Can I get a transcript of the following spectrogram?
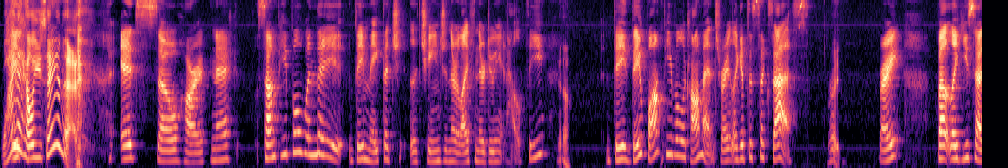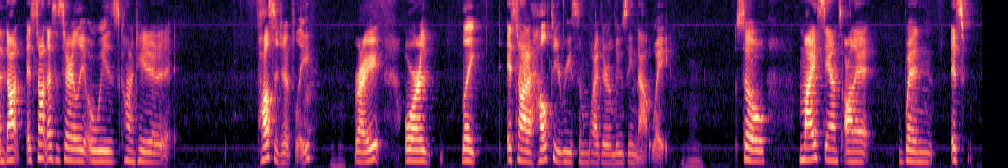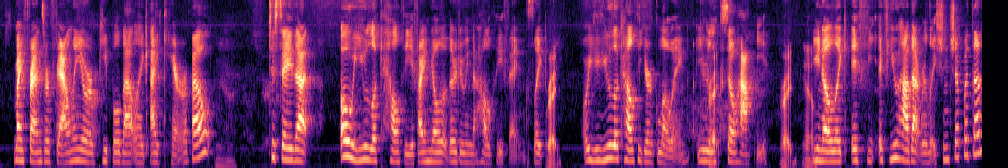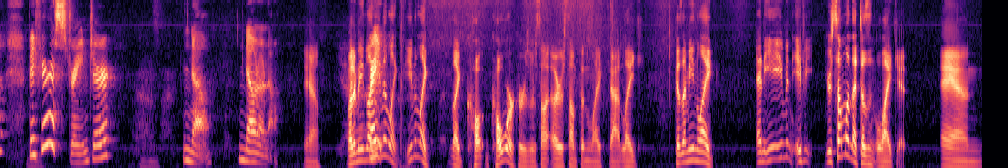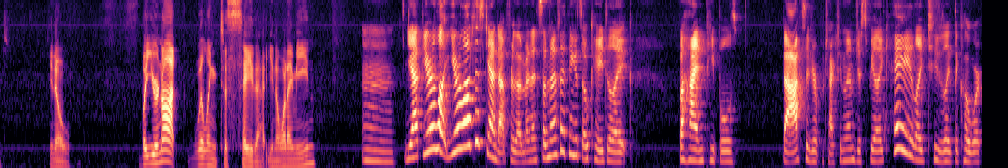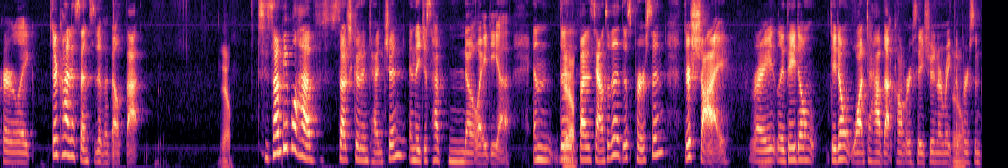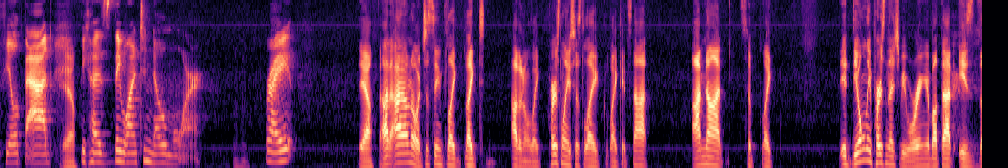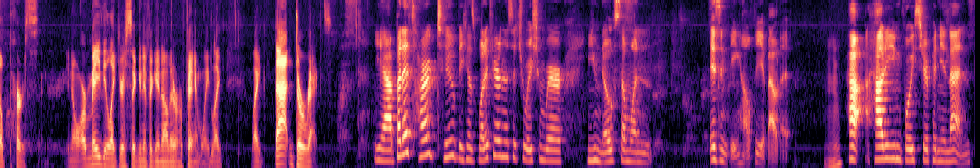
why the hell are you saying that It's so hard, Nick. Some people, when they they make the, ch- the change in their life and they're doing it healthy, yeah they they want people to comment, right? Like it's a success, right right? But like you said, not it's not necessarily always connotated positively, mm-hmm. right? Or like it's not a healthy reason why they're losing that weight. So my stance on it when it's my friends or family or people that like I care about to say that oh you look healthy if I know that they're doing the healthy things. Like right. Or you, you look healthy you're glowing you look so happy. Right yeah. You know like if if you have that relationship with them but if mm. you're a stranger um. no. No no no. Yeah, but I mean, like Right. even like even like like co- coworkers or some or something like that. Like, because I mean, like, and even if you're someone that doesn't like it, and you know, but you're not willing to say that. You know what I mean? Mm, Yep, you're allowed, you're allowed to stand up for them, and it's, sometimes I think it's okay to like behind people's backs if you're protecting them just be like hey like to like the coworker like they're kind of sensitive about that Yeah. See, some people have such good intention and they just have no idea and Yeah. by the sounds of it this person they're shy right like they don't they don't want to have that conversation or make the person feel bad Yeah. because they want to know more mm-hmm. right Yeah, I, I don't know. It just seems like like I don't know. Like personally, it's just like like it's not. I'm not like. It, the only person that should be worrying about that is the person, you know, or maybe like your significant other or family, like like that direct. Yeah, but it's hard too because what if you're in the situation where you know someone isn't being healthy about it? Mm-hmm. How how do you voice your opinion then?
